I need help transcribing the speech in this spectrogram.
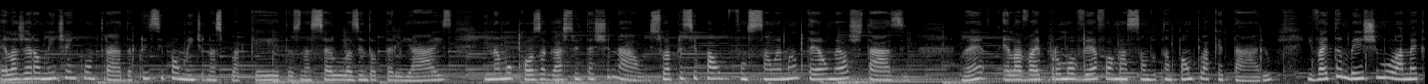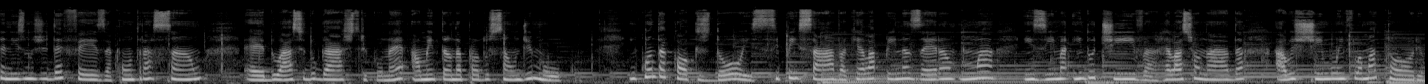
Ela geralmente é encontrada principalmente nas plaquetas, nas células endoteliais e na mucosa gastrointestinal. Sua principal função é manter a homeostase né? Ela vai promover a formação do tampão plaquetário e vai também estimular mecanismos de defesa contra a ação é, do ácido gástrico, né? Aumentando a produção de muco. Enquanto a COX-2 se pensava que ela apenas era uma enzima indutiva relacionada ao estímulo inflamatório.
